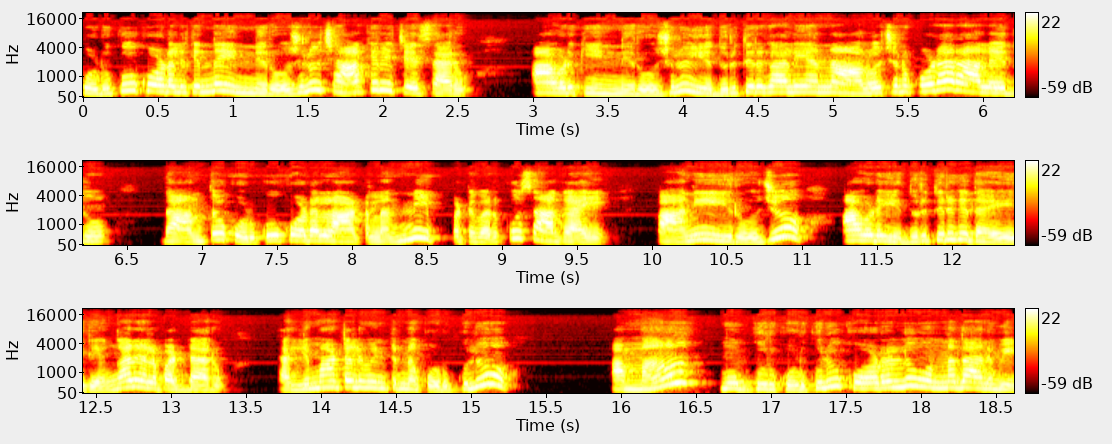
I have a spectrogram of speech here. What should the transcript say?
కొడుకు కోడల కింద ఇన్ని రోజులు చాకరీ చేశారు. ఆవిడకి ఇన్ని రోజులు ఎదురు తిరగాలి అన్న ఆలోచన కూడా రాలేదు. దాంతో కొడుకు కోడల ఆటలన్నీ ఇప్పటి వరకు సాగాయి. కానీ ఈరోజు ఆవిడ ఎదురు తిరిగి ధైర్యంగా నిలబడ్డారు. తల్లి మాటలు వింటున్న కొడుకులు అమ్మా ముగ్గురు కొడుకులు కోడళ్ళు ఉన్నదానివి.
